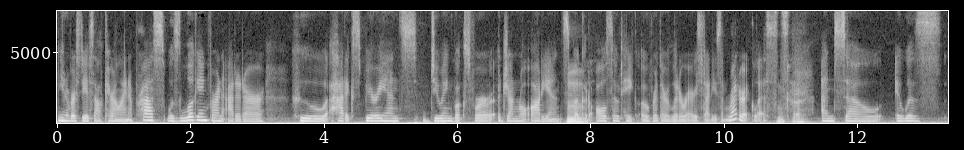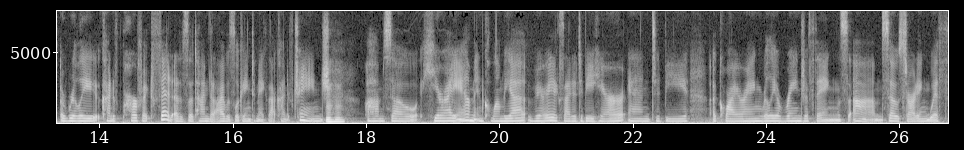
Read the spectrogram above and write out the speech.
University of South Carolina Press was looking for an editor who had experience doing books for a general audience, but could also take over their literary studies and rhetoric lists. Okay. And so it was a really kind of perfect fit at the time that I was looking to make that kind of change. Um, so here I am in Columbia, very excited to be here and to be acquiring really a range of things. Um, so starting with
